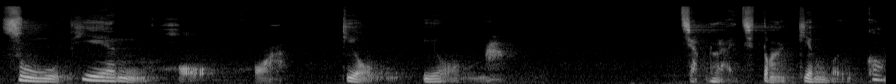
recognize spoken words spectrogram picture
诸天护法供养啊！接落来一段经文讲：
